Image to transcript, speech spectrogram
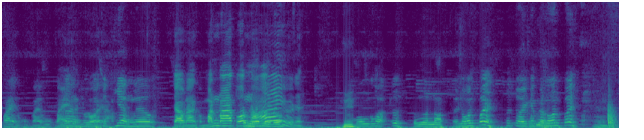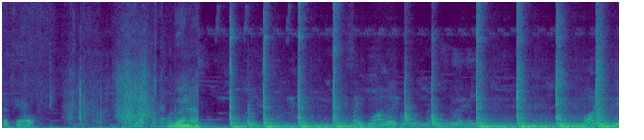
ไปกูไปกูไปนั่งอยู่ก่อยจะเที่ยงแล้วเจ้านั่นก็มันมาตอนไหนอยู่เนี่ยมงก็ว่าเออจำนวนน็อตไปนอนไปไปจ่อยกันไปนอนไปอืมตะแถวเรียกแล้วผมก็เบื้องนี่นะใส่หัวเลยของผมเนี่ยเออเนี่ยหัวตี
